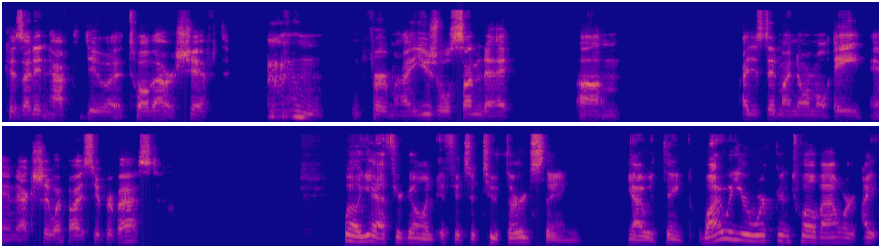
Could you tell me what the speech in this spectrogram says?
because I didn't have to do a 12 hour shift for my usual Sunday. Um, I just did my normal eight and actually went by super fast. Well, yeah, if you're going, if it's a two thirds thing, yeah, I would think. Why were you working 12 hour? I,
